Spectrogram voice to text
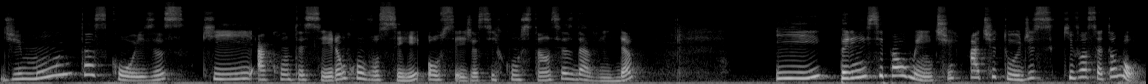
de muitas coisas que aconteceram com você, ou seja, circunstâncias da vida, e principalmente atitudes que você tomou,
